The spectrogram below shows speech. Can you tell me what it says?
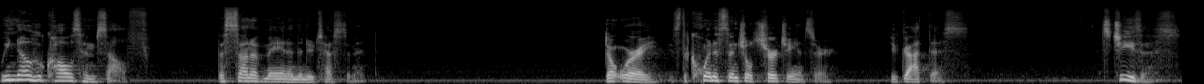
we know who calls himself the Son of Man in the New Testament. Don't worry, it's the quintessential church answer. You've got this. It's Jesus.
